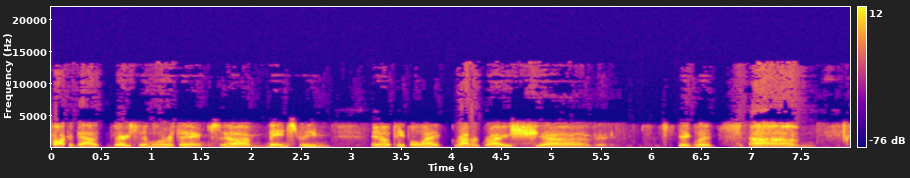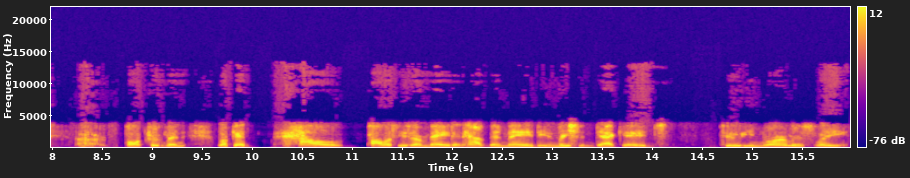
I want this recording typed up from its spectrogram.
talk about very similar things. Um, mainstream, you know, people like Robert Reich, uh, Stiglitz, um, uh, Paul Krugman, look at how policies are made and have been made in recent decades to enormously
